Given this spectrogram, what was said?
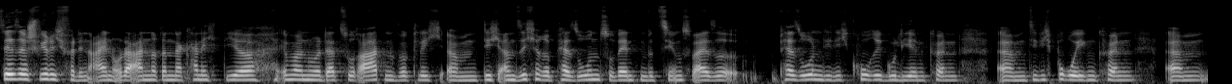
sehr, sehr schwierig für den einen oder anderen. Da kann ich dir immer nur dazu raten, wirklich ähm, dich an sichere Personen zu wenden, beziehungsweise Personen, die dich ko-regulieren können, ähm, die dich beruhigen können, ähm,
